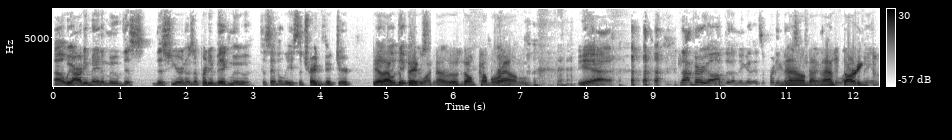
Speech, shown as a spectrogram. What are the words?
uh, we already made a move this this year, and it was a pretty big move to say the least. The trade Victor. Yeah, that was a big one. Now, those don't come around. yeah, not very often. I mean, it's a pretty no, not starting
